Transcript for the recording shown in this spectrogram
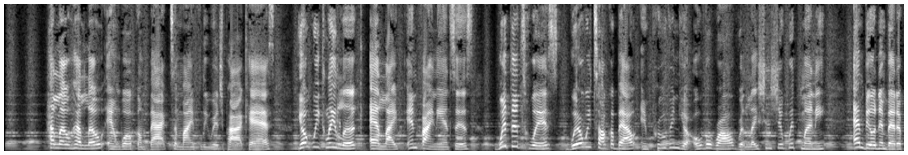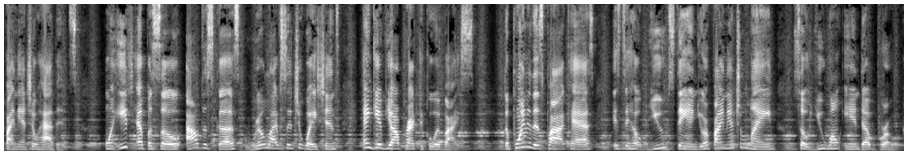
Hello, hello, and welcome back to Mindfully Rich Podcast, your weekly look at life and finances with a twist where we talk about improving your overall relationship with money and building better financial habits. On each episode, I'll discuss real life situations and give y'all practical advice. The point of this podcast is to help you stay in your financial lane so you won't end up broke.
